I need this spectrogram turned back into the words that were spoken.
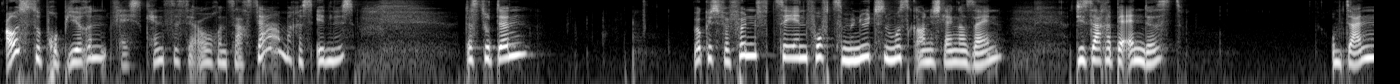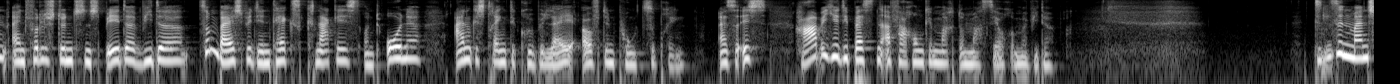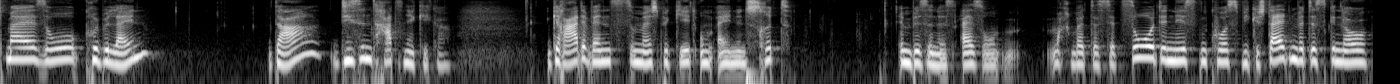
auszuprobieren. Vielleicht kennst du es ja auch und sagst, ja, mache ich ähnlich. Dass du dann wirklich für 5, 10, 15 Minuten, muss gar nicht länger sein, die Sache beendest um dann ein Viertelstündchen später wieder zum Beispiel den Text knackig und ohne angestrengte Grübelei auf den Punkt zu bringen. Also ich habe hier die besten Erfahrungen gemacht und mache sie auch immer wieder. Dann sind manchmal so Grübeleien da, die sind hartnäckiger. Gerade wenn es zum Beispiel geht um einen Schritt im Business. Also machen wir das jetzt so, den nächsten Kurs, wie gestalten wir das genau?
